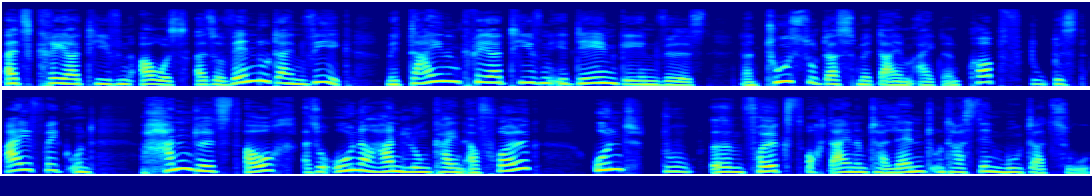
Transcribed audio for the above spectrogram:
als Kreativen aus. Also wenn du deinen Weg mit deinen kreativen Ideen gehen willst, dann tust du das mit deinem eigenen Kopf, du bist eifrig und handelst auch, also ohne Handlung kein Erfolg und du ähm, folgst auch deinem Talent und hast den Mut dazu.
